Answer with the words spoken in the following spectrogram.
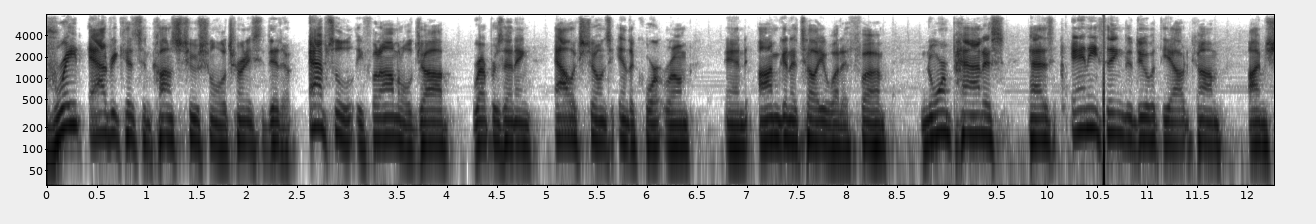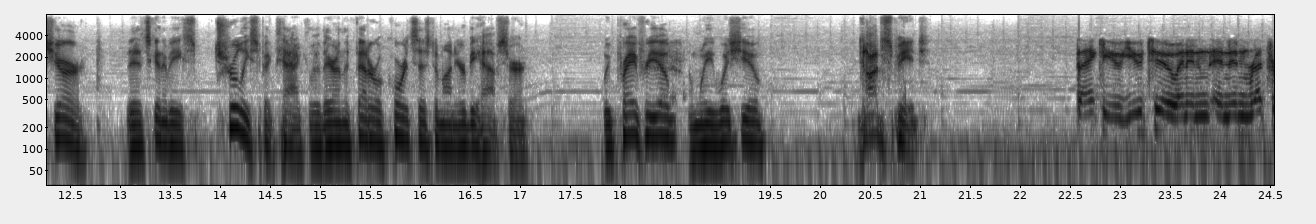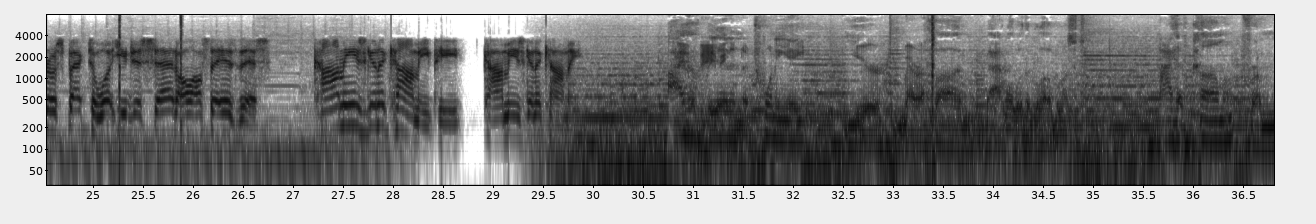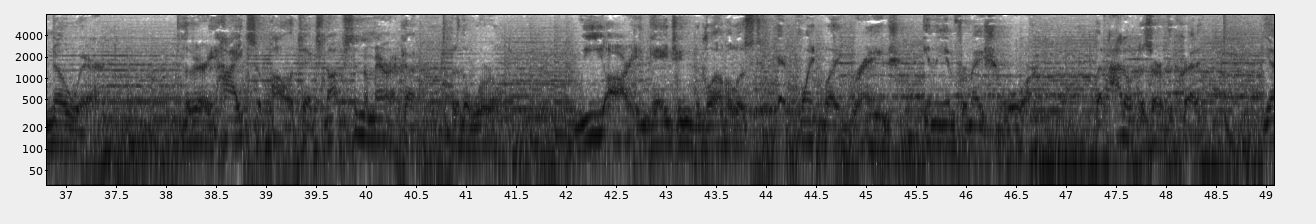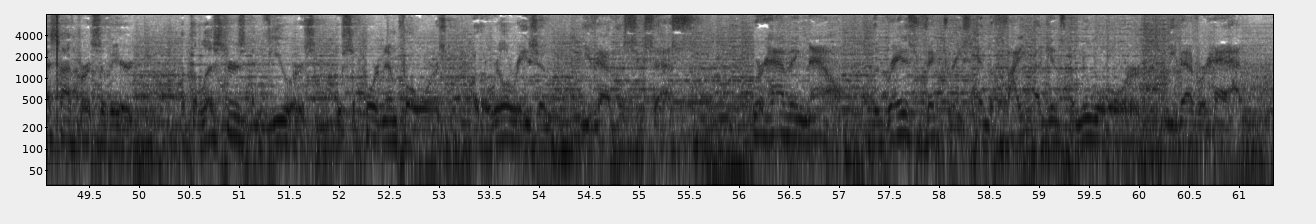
great advocates and constitutional attorneys who did an absolutely phenomenal job representing Alex Jones in the courtroom. And I'm going to tell you what, if uh, Norm Pattis has anything to do with the outcome, I'm sure that it's going to be truly spectacular there in the federal court system on your behalf, sir. We pray for you and we wish you Godspeed. Thank you. You too. And in, and in retrospect to what you just said, all I'll say is this Commie's gonna commie, Pete. Commie's gonna commie. I have been in a 28 year marathon battle with a globalist. I have come from nowhere to the very heights of politics, not just in America, but in the world. We are engaging the globalist at point blank range in the information war. But I don't deserve the credit. Yes, I've persevered, but the listeners and viewers who support InfoWars are the real reason you've had the success. We're having now the greatest victories in the fight against the New World Order we've ever had.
